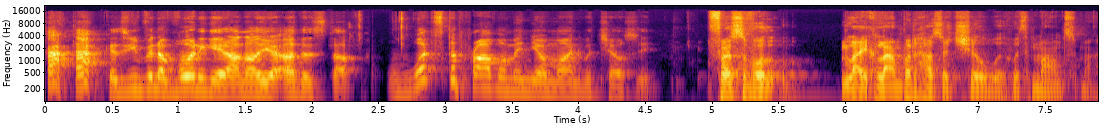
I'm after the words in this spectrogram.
Because you've been avoiding it on all your other stuff. What's the problem in your mind with Chelsea? First of all, like Lampard has to chill with with Mount, man.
